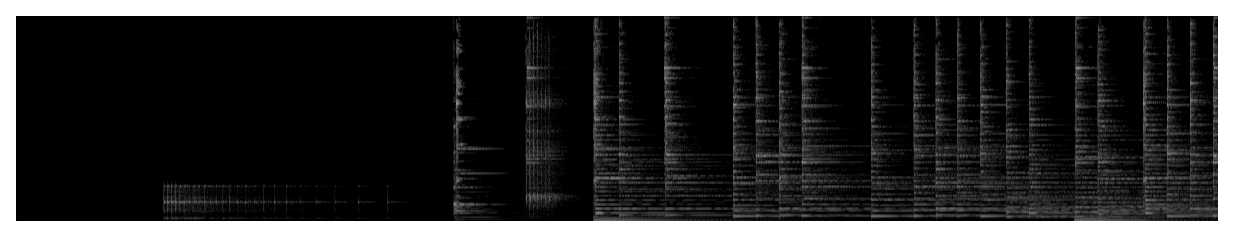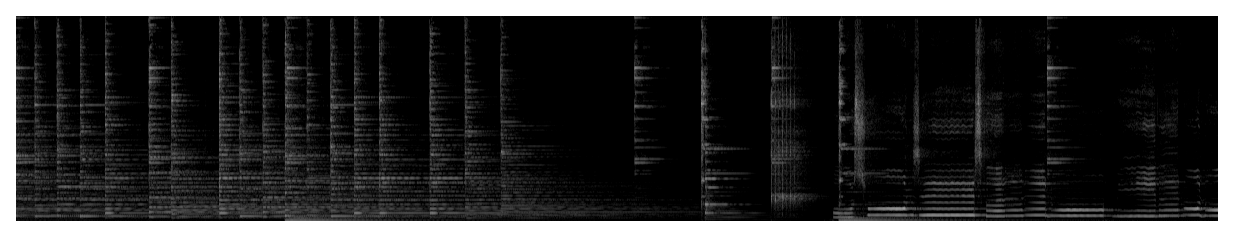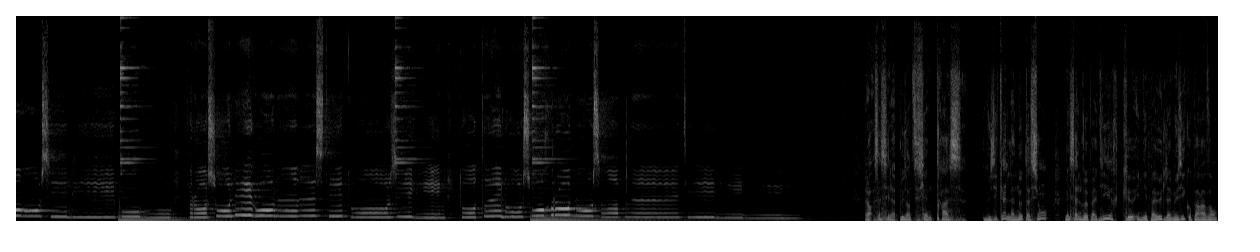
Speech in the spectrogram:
La plus ancienne trace musicale, la notation, mais ça ne veut pas dire qu'il n'y ait pas eu de la musique auparavant.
